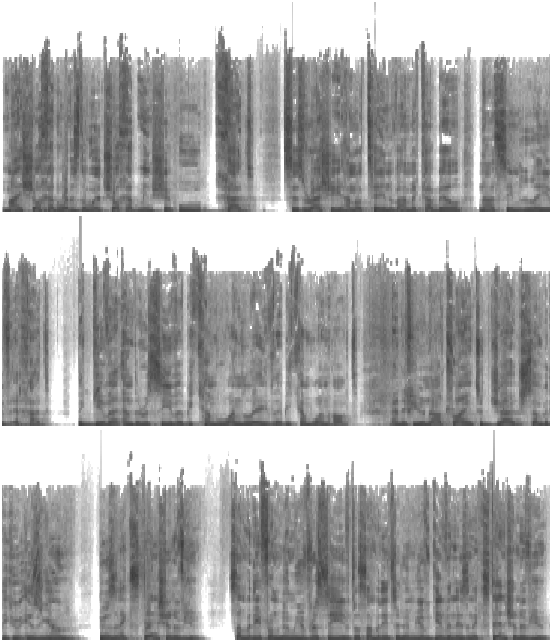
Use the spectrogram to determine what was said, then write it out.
My shochad, what does the word shochad mean? Shehu chad. Says Rashi, hanoten v'hamekabel na'asim leiv echad. The giver and the receiver become one lave, they become one heart. And if you're now trying to judge somebody who is you, who's an extension of you, Somebody from whom you've received or somebody to whom you've given is an extension of you.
